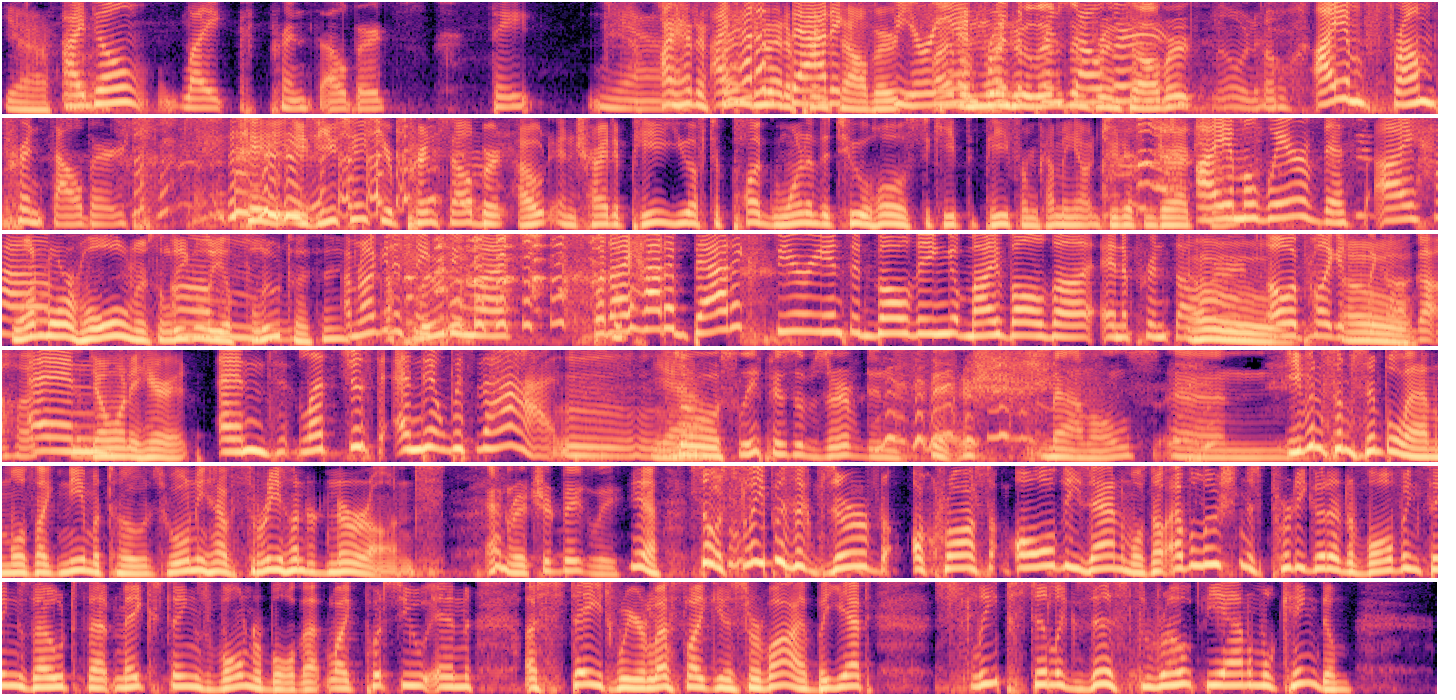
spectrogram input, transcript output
yeah. I don't like Prince Alberts. They yeah. I had a friend had who a had a bad Prince Albert. experience I have a friend who the lives in Prince Albert. No, no. I am from Prince Albert. Okay, if you take your Prince Albert out and try to pee, you have to plug one of the two holes to keep the pee from coming out in two different directions. I am aware of this. I have One more hole and it's illegally um, a flute, I think. I'm not going to say too much, but I had a bad experience involving my vulva and a Prince Albert. Oh. Oh, it probably just like got, got hooked. And Don't want to hear it. And let's just end it with that. Mm-hmm. Yeah. So sleep is observed in fish, mammals, and Even some simple animals like nematodes who only have 300 neurons. and Richard Bigley. Yeah. So sleep is observed across all these animals. Now evolution is pretty good at evolving things out that makes things vulnerable, that like puts you in a state where you're less likely to survive, but yet sleep still exists throughout the animal kingdom.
